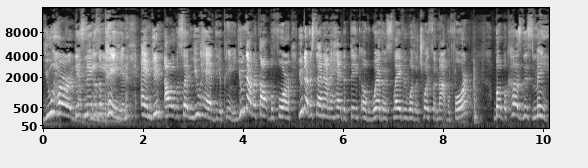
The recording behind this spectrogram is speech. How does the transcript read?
You heard this nigga's Opinion. opinion, and you all of a sudden you had the opinion. You never thought before. You never sat down and had to think of whether slavery was a choice or not before. But because this man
